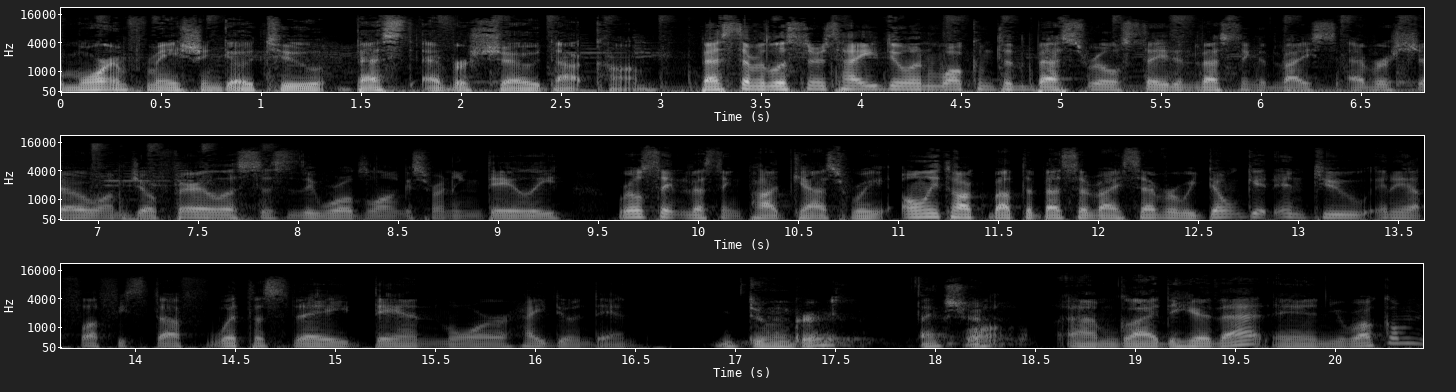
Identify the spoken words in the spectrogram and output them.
more information, go to bestevershow.com. Best ever listeners, how you doing? Welcome to the best real estate investing advice ever show. I'm Joe Fairless. This is the world's longest running daily real estate investing podcast where we only talk about the best advice ever. We don't get into any of that fluffy stuff. With us today, Dan Moore. How you doing, Dan? Doing great. Thanks, Joe. Well, I'm glad to hear that, and you're welcome.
